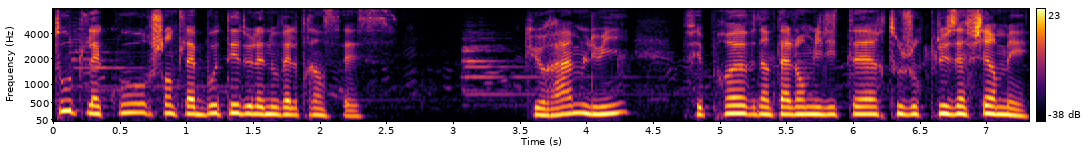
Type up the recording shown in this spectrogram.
Toute la cour chante la beauté de la nouvelle princesse. Kuram, lui, fait preuve d'un talent militaire toujours plus affirmé.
